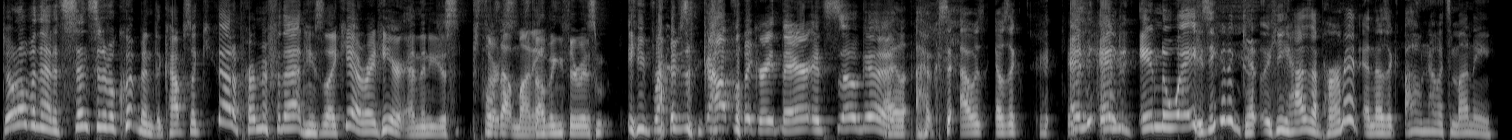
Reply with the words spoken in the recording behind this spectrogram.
don't open that. It's sensitive equipment. The cop's like you got a permit for that? And he's like yeah right here. And then he just starts out money. thumbing through his he bribes the cop like right there. It's so good. I, I, I was I was like, and gonna- and in the way is he gonna get? He has a permit, and I was like, oh no, it's money.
